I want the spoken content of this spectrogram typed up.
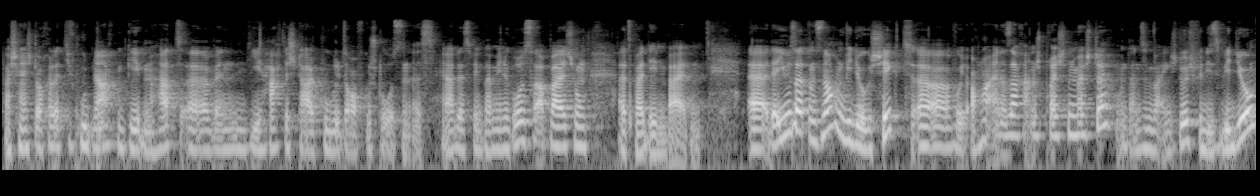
wahrscheinlich doch relativ gut nachgegeben hat, äh, wenn die harte Stahlkugel drauf gestoßen ist. Ja? Deswegen bei mir eine größere Abweichung als bei den beiden. Äh, der User hat uns noch ein Video geschickt, äh, wo ich auch noch eine Sache ansprechen möchte. Und dann sind wir eigentlich durch für dieses Video.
